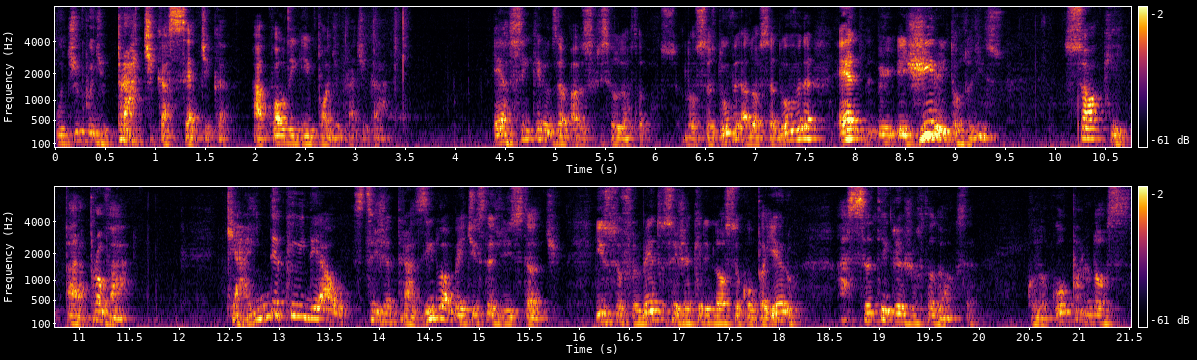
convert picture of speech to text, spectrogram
Um tipo de prática cética, a qual ninguém pode praticar. É assim, queridos amados cristãos ortodoxos. Nossa dúvida, a nossa dúvida é, gira em torno disso. Só que, para provar que ainda que o ideal seja trazido à mente esteja distante e o sofrimento seja aquele nosso companheiro, a Santa Igreja Ortodoxa colocou para nós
